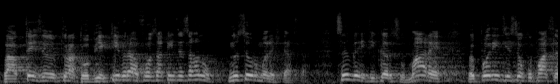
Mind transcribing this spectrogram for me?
La teze de doctorat, obiectivele au fost atinse sau nu? Nu se urmărește asta. Sunt verificări sumare, părinții se ocupa să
